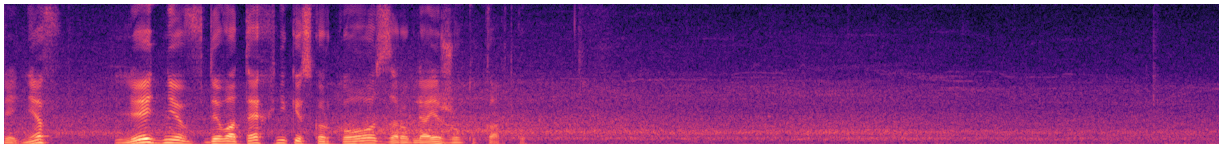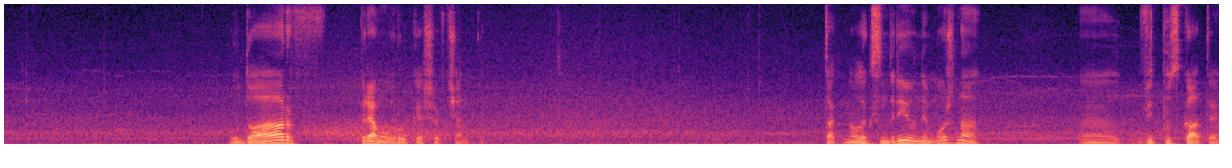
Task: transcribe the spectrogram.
Леднєв. Леднєв, дива техніки, Скорко заробляє жовту картку. Удар в... прямо в руки Шевченко. Так, ну Олександрію не можна е, відпускати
